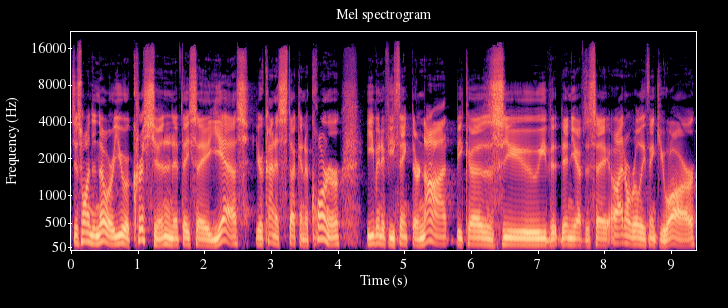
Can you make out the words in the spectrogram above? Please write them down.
just wanted to know, are you a Christian? And if they say yes, you're kind of stuck in a corner, even if you think they're not, because you either, then you have to say, oh, I don't really think you are.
